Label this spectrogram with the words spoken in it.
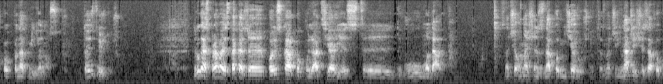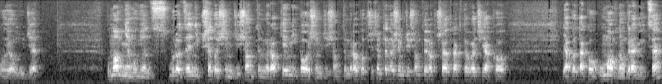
około ponad milion osób. To jest dość dużo. Druga sprawa jest taka, że polska populacja jest y, dwumodalna. Znaczy ona się znakomicie różni. To znaczy inaczej się zachowują ludzie, umownie mówiąc, urodzeni przed 80 rokiem i po 80 roku, przy czym ten 80 rok trzeba traktować jako, jako taką umowną granicę,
